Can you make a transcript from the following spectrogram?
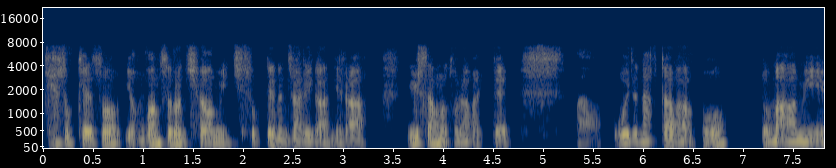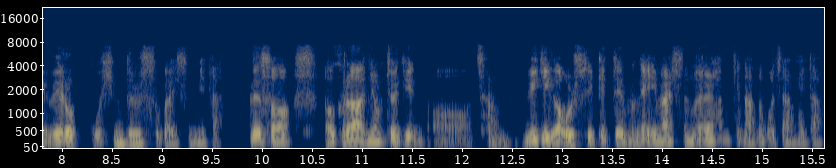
계속해서 영광스러운 체험이 지속되는 자리가 아니라 일상으로 돌아갈 때 아, 오히려 낙담하고 또 마음이 외롭고 힘들 수가 있습니다. 그래서 어, 그러한 영적인 어, 참 위기가 올 수 있기 때문에 이 말씀을 함께 나누고자 합니다.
